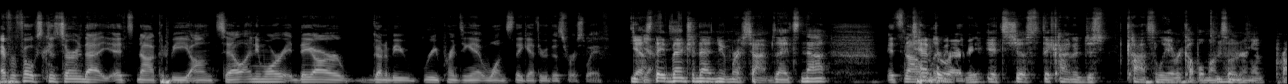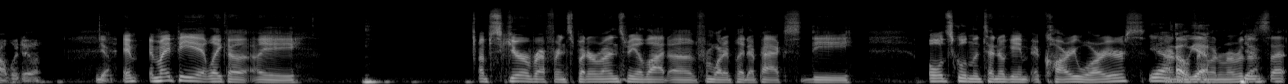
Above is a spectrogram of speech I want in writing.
and for folks concerned that it's not going to be on sale anymore, they are going to be reprinting it once they get through this first wave. Yes, Yes. they've mentioned that numerous times. That it's not It's not temporary. limited. It's just they kind of just constantly every couple months Mhm. they're going to probably do it. It, it might be like a, a obscure reference, but it reminds me a lot of from what I played at PAX, the old school Nintendo game Ikari Warriors. Yeah. I don't know Oh, if yeah. anyone remember Yeah. this. That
